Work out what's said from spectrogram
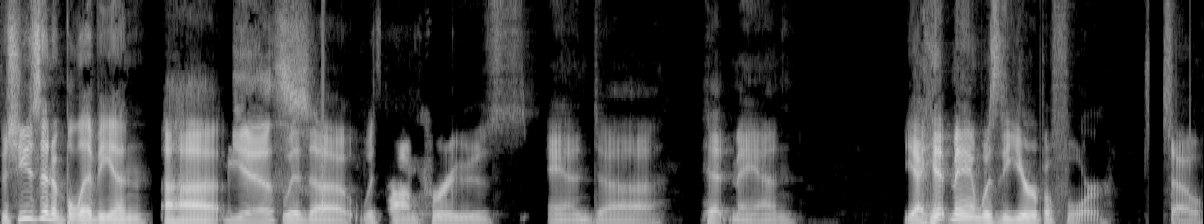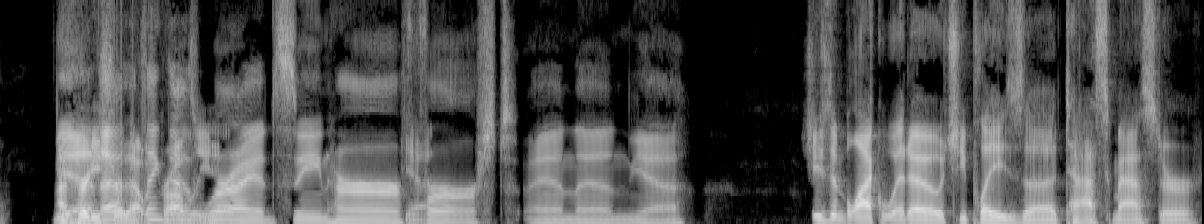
But she's in Oblivion. Uh, Yes. with uh with Tom Cruise and uh Hitman. Yeah, Hitman was the year before. So I'm Yeah, pretty sure I that was think probably that's where it. I had seen her Yeah. first, and then yeah. she's in Black Widow. She plays uh Taskmaster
